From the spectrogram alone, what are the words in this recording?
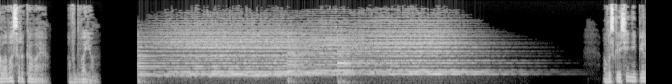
Глава сороковая. Вдвоем. В воскресенье 1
